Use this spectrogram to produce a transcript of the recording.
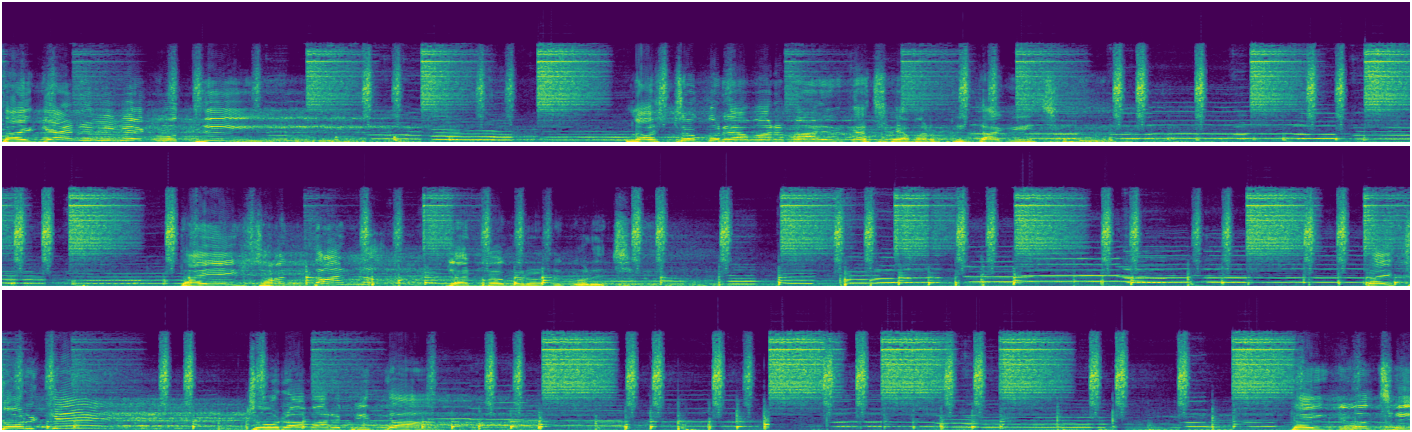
তাই জ্ঞান বিবেক বুদ্ধি নষ্ট করে আমার মায়ের কাছে আমার পিতা গিয়েছিল। তাই এই সন্তান জন্মগ্রহণ করেছে। তাই চোরকে চোর আমার পিতা। তাই কি বলছি?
